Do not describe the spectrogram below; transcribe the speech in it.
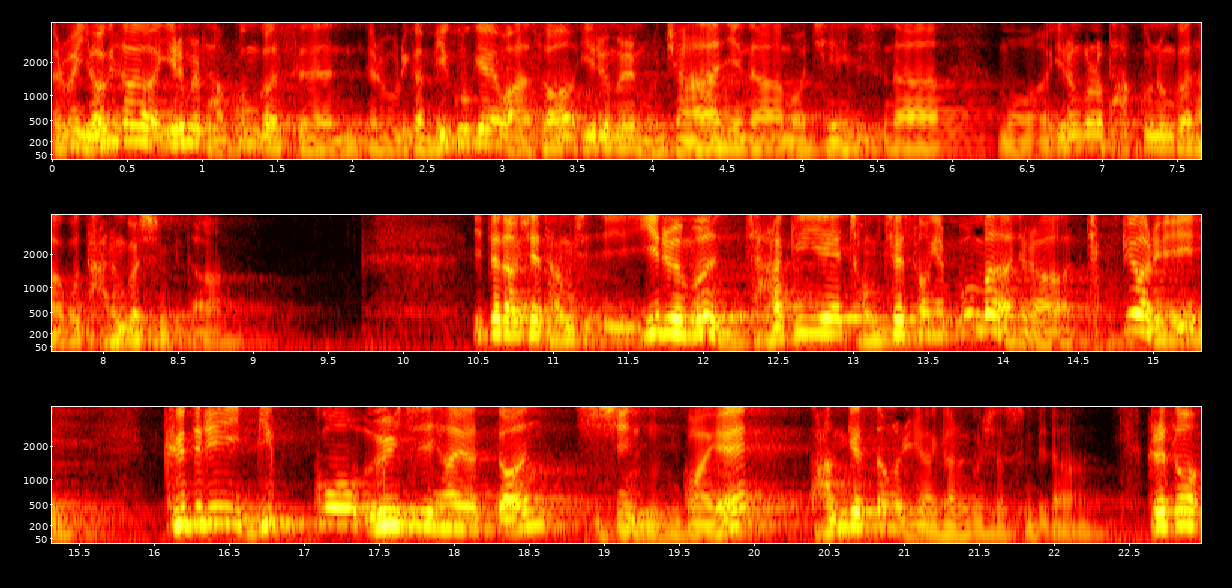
여러분 여기서 이름을 바꾼 것은 여러분 우리가 미국에 와서 이름을 뭐 존이나 뭐 제임스나 뭐 이런 걸로 바꾸는 것하고 다른 것입니다. 이때 당시에 당시 이름은 자기의 정체성일 뿐만 아니라 특별히 그들이 믿고 의지하였던 신과의 관계성을 이야기하는 것이었습니다. 그래서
